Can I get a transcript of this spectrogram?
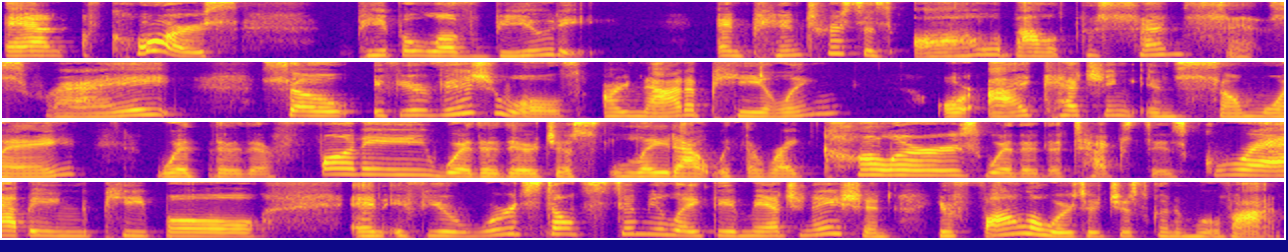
And of course, people love beauty and Pinterest is all about the senses, right? So if your visuals are not appealing or eye catching in some way, whether they're funny, whether they're just laid out with the right colors, whether the text is grabbing people. And if your words don't stimulate the imagination, your followers are just going to move on.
